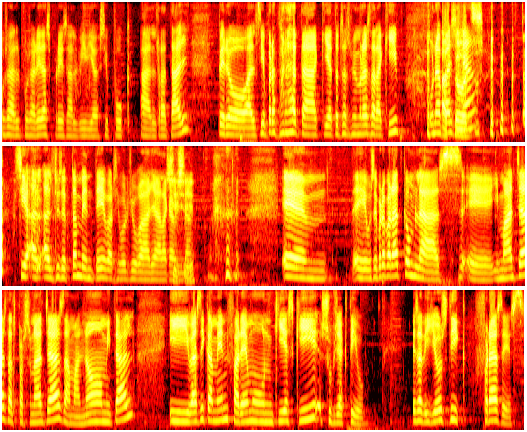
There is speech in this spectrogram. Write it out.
us el posaré després al vídeo si puc, al retall, però els he preparat aquí a tots els membres de l'equip una A pàgina... tots. Sí, el, el Josep també en té, per si vol jugar allà a la Sí, cabina. eh, eh, us he preparat com les eh, imatges dels personatges amb el nom i tal, i bàsicament farem un qui és qui subjectiu. És a dir, jo us dic frases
